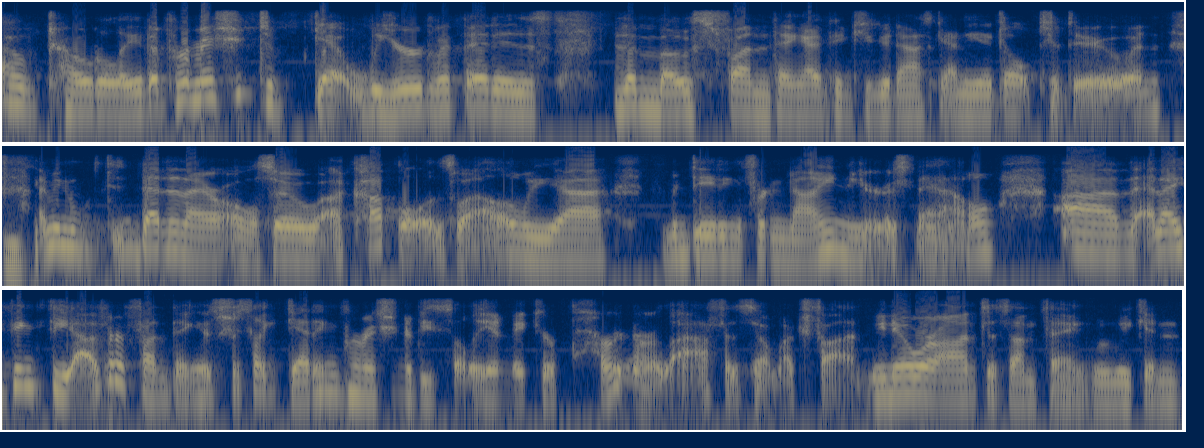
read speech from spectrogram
Oh, totally. The permission to get weird with it is the most fun thing I think you can ask any adult to do. And I mean, Ben and I are also a couple as well. We uh, have been dating for nine years now. Um, and I think the other fun thing is just like getting permission to be silly and make your partner laugh is so much fun. We know we're onto something when we can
